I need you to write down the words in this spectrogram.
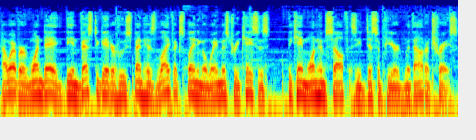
However, one day, the investigator who spent his life explaining away mystery cases, became one himself as he disappeared without a trace.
